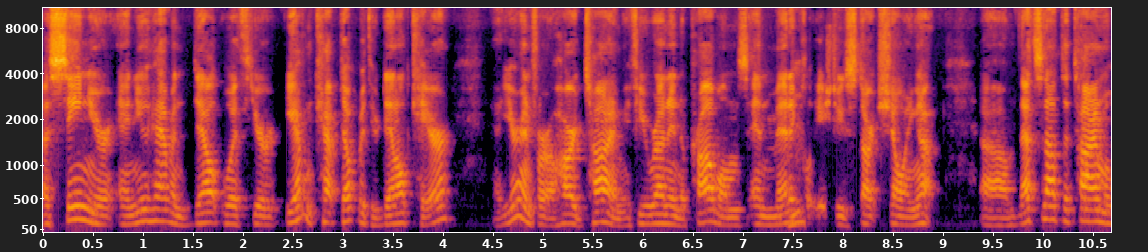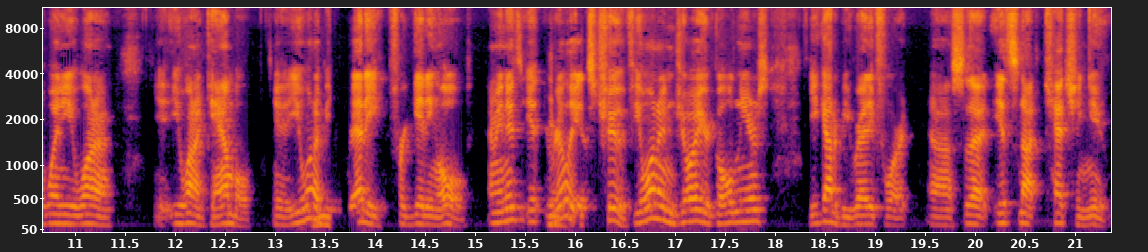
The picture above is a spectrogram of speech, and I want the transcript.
a senior and you haven't dealt with your, you haven't kept up with your dental care, you're in for a hard time if you run into problems and hmm. medical mm-hmm. issues start showing up. Um, that's not the time when you want to you want to gamble. You, know, you want to be ready for getting old. I mean, it, it really is true. If you want to enjoy your golden years, you got to be ready for it uh, so that it's not catching you.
